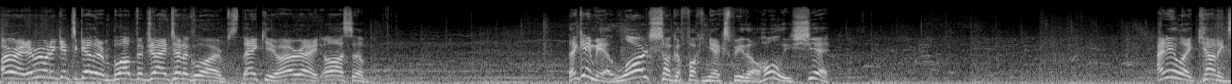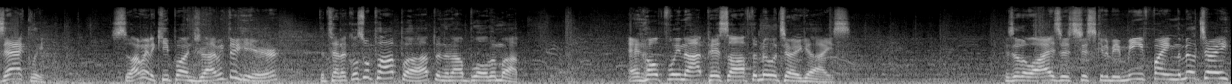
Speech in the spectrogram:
Alright, everybody get together and blow up the giant tentacle arms. Thank you. Alright, awesome. That gave me a large chunk of fucking XP though. Holy shit. I didn't like count exactly. So I'm gonna keep on driving through here. The tentacles will pop up and then I'll blow them up. And hopefully not piss off the military guys. Because otherwise it's just gonna be me fighting the military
